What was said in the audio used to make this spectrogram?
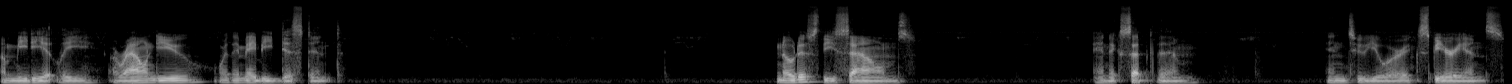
immediately around you, or they may be distant. Notice these sounds and accept them into your experience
